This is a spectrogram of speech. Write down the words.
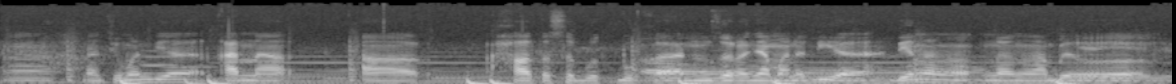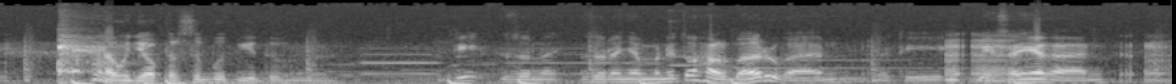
Ah. nah cuman dia karena eh, hal tersebut bukan Oh. zona nyamannya dia dia nggak ngambil Iya, iya, iya. tanggung jawab tersebut gitu Hmm. Jadi zona zona nyaman itu hal baru kan? Berarti Mm-mm. biasanya kan? Heeh.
